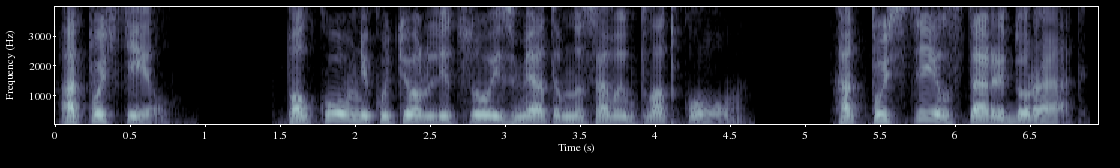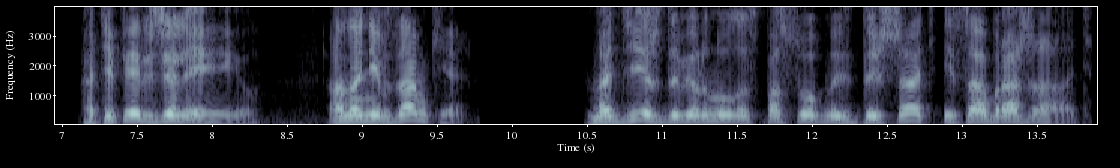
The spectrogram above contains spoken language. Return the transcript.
Отпустил. Полковник утер лицо измятым носовым платком. Отпустил, старый дурак. А теперь жалею. Она не в замке? Надежда вернула способность дышать и соображать.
